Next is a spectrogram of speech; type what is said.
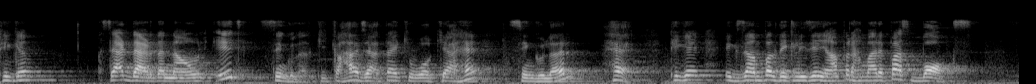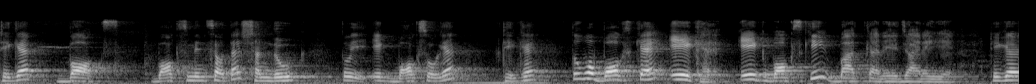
ठीक है? Said that the noun is singular कि कहा जाता है कि वो क्या है? सिंगुलर है। ठीक है? एग्ज़ाम्पल देख लीजिए, यहाँ पर हमारे पास बॉक्स ठीक है? बॉक्स बॉक्स मीन से होता है संदूक। तो एक बॉक्स हो गया, ठीक है? तो वो बॉक्स क्या है? एक है। एक बॉक्स की बात कर रही जा रही है, ठीक है?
